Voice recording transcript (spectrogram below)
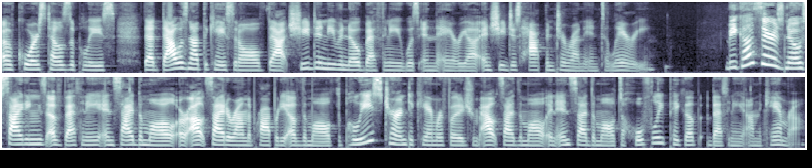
of course, tells the police that that was not the case at all, that she didn't even know Bethany was in the area and she just happened to run into Larry. Because there is no sightings of Bethany inside the mall or outside around the property of the mall, the police turned to camera footage from outside the mall and inside the mall to hopefully pick up Bethany on the camera.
